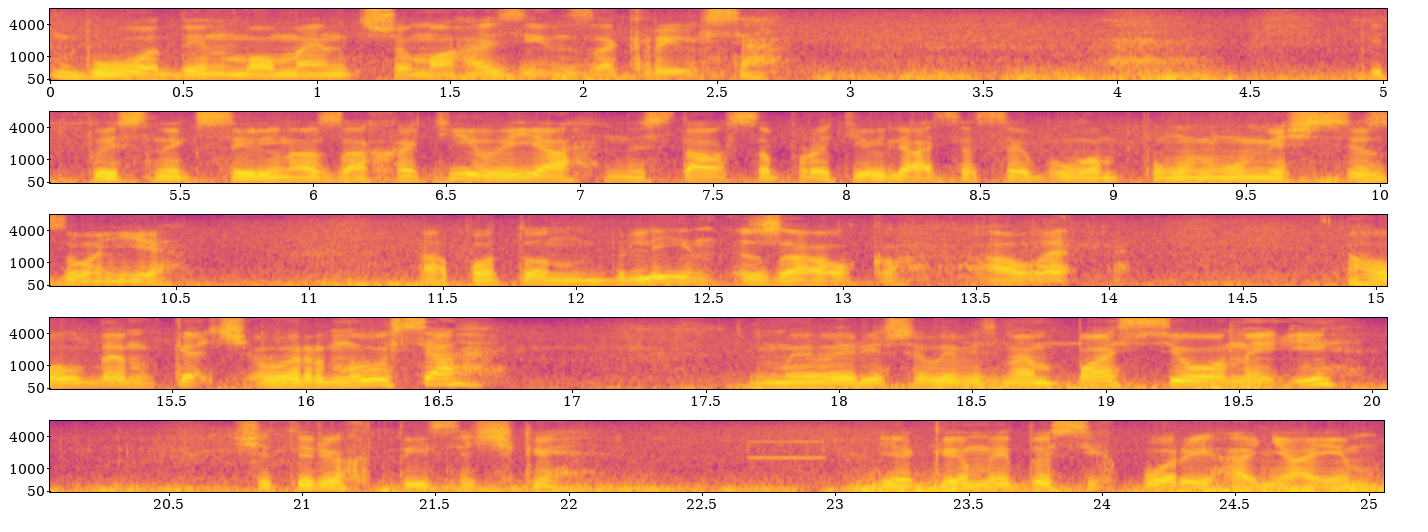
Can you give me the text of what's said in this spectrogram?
був один момент, що магазин закрився. Підписник сильно захотів, і я не став сопротивлятися. Це було, по-моєму, міжсезоньє. А потім, блін, жалко. Але Golden Catch вернувся. Ми вирішили візьмемо пасіони і чотирьохтисячки, якими до сих пор і ганяємо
